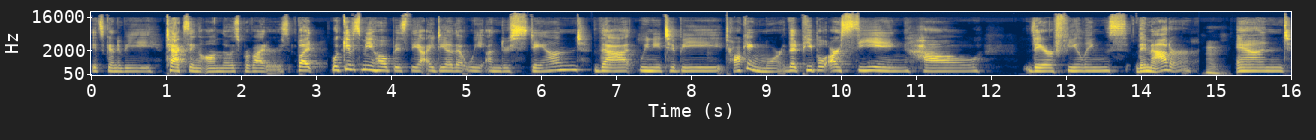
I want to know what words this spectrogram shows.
it's going to be taxing on those providers. But what gives me hope is the idea that we understand that we need to be talking more, that people are seeing how their feelings they matter. Hmm. And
